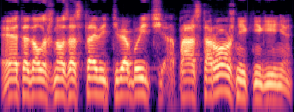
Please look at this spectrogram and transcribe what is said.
Это должно заставить тебя быть поосторожней, княгиня».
